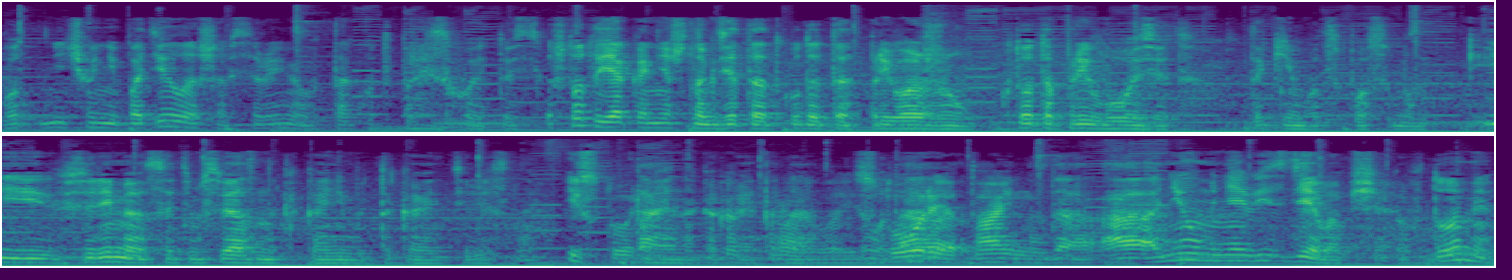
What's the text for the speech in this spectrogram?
Вот ничего не поделаешь, а все время вот так вот происходит. То есть что-то я, конечно, где-то откуда-то привожу, кто-то привозит таким вот способом. И все время с этим связана какая-нибудь такая интересная История. тайна какая-то. Как правило, да. история, Вот, а- тайна. Да, а они у меня везде вообще. В доме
